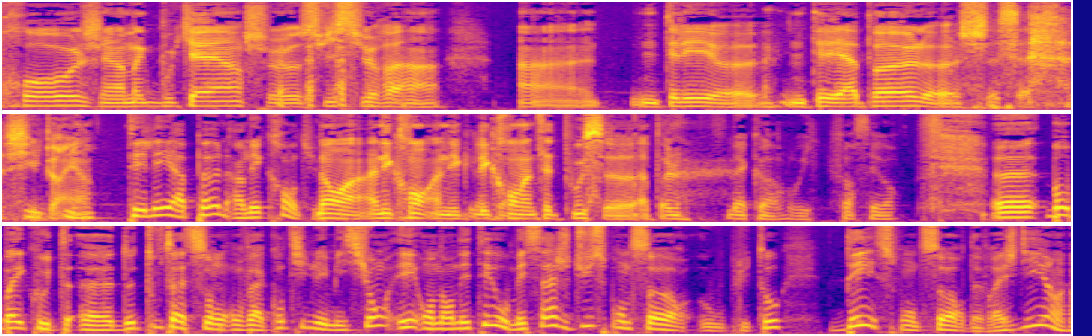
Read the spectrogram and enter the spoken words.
Pro, j'ai un MacBook Air, je suis sur un, un une télé, euh, une télé Apple, euh, je, je, sais plus rien. Une télé Apple, un écran, tu vois Non, un, écran, un l'écran 27 pouces euh, Apple. D'accord, oui, forcément. Euh, bon bah écoute, euh, de toute façon, on va continuer l'émission et on en était au message du sponsor, ou plutôt des sponsors, devrais-je dire,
